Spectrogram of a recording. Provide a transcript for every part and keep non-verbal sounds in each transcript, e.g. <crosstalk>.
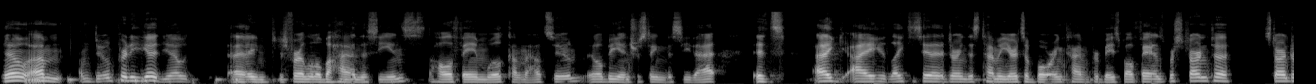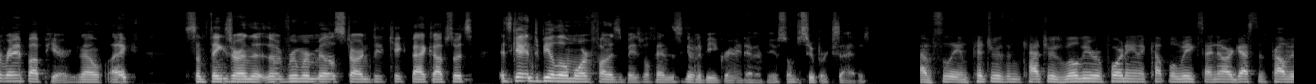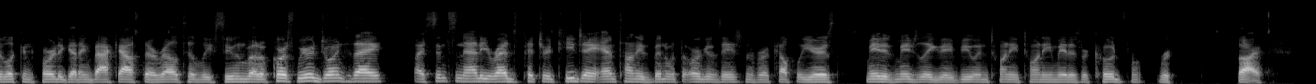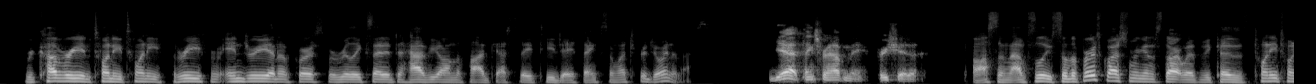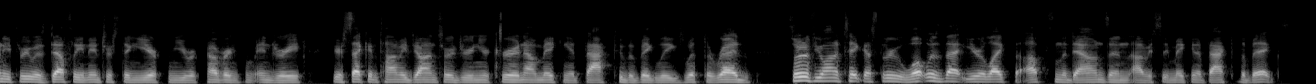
You know, I'm I'm doing pretty good. You know, I, just for a little behind the scenes, the Hall of Fame will come out soon. It'll be interesting to see that. It's I I like to say that during this time of year, it's a boring time for baseball fans. We're starting to starting to ramp up here. You know, like some things are in the, the rumor mill starting to kick back up. So it's it's getting to be a little more fun as a baseball fan. This is going to be a great interview. So I'm super excited. Absolutely. And pitchers and catchers will be reporting in a couple weeks. I know our guest is probably looking forward to getting back out there relatively soon. But of course, we are joined today by Cincinnati Reds pitcher Tejay Antone. He's been with the organization for a couple years, made his major league debut in 2020, made his record from, re, sorry, recovery in 2023 from injury. And of course, we're really excited to have you on the podcast today, Tejay. Thanks so much for joining us. Yeah, thanks for having me. Appreciate it. Awesome. Absolutely. So, the first question we're going to start with, because 2023 was definitely an interesting year from you recovering from injury, your second Tommy John surgery in your career, now making it back to the big leagues with the Reds. Sort of, if you want to take us through, what was that year like, the ups and the downs, and obviously making it back to the bigs?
